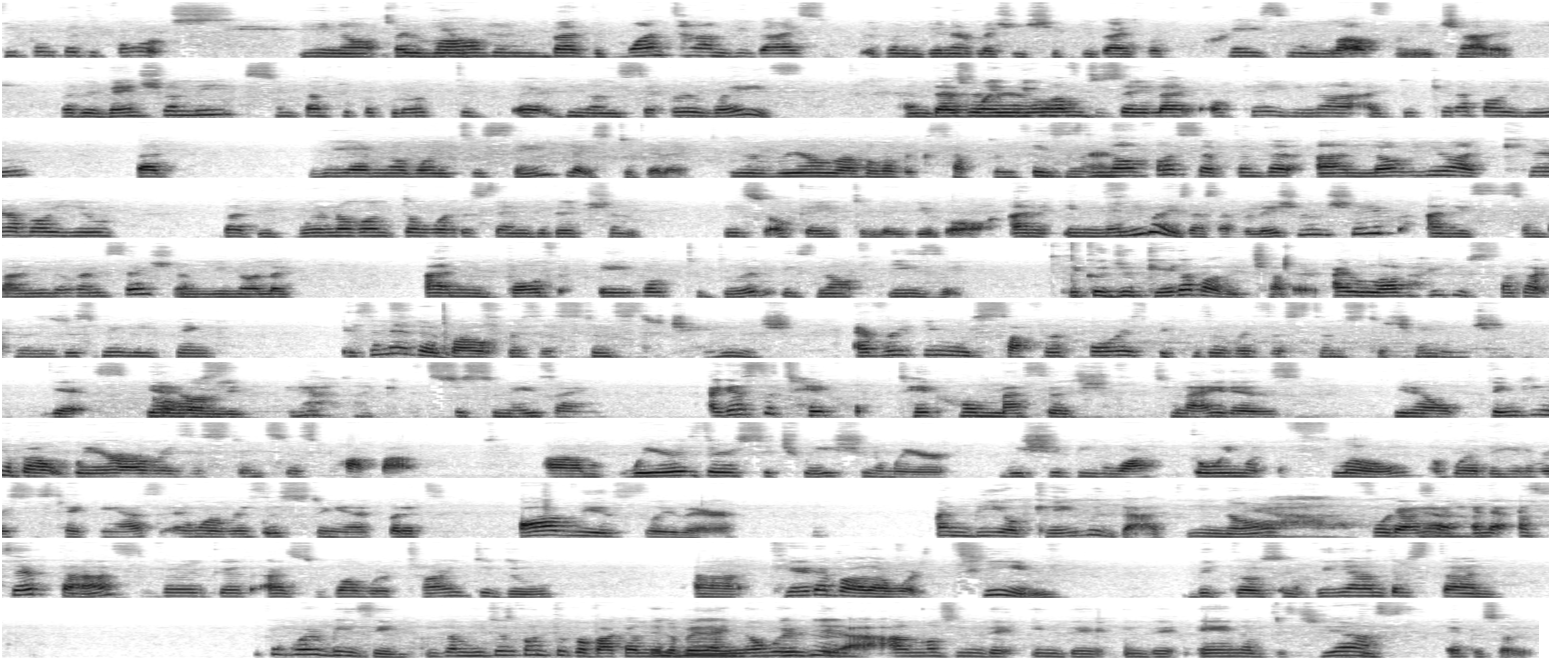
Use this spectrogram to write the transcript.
people get divorced you know. But you, but the one time you guys, when you're in a relationship, you guys were crazy in love from each other. But eventually, sometimes people grow to, uh, you know, in separate ways, and that's a when you have to say like, okay, you know, I do care about you, but we are not going to the same place together. A real level of acceptance. It's not acceptance that I love you, I care about you, but if we're not going toward the same direction, it's okay to let you go. And in many ways, as a relationship and it's somebody in the organization, you know, like, and both able to do it is not easy because you care about each other. I love how you said that because it just made me think isn't it about resistance to change? Everything we suffer for is because of resistance to change. Yes, Yeah, Yeah, like it's just amazing. I guess the take take home message tonight is, you know, thinking about where our resistances pop up. Um, where is there a situation where we should be walk, going with the flow of where the universe is taking us, and we're resisting it, but it's obviously there. And be okay with that, you know. Yeah. for us Yeah. and accept us very good as what we're trying to do uh, care about our team because if we understand we're busy i'm just going to go back a little bit i Mhm, know we're mhm. uh, almost in the in the in the end of this, Yeah. this episode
